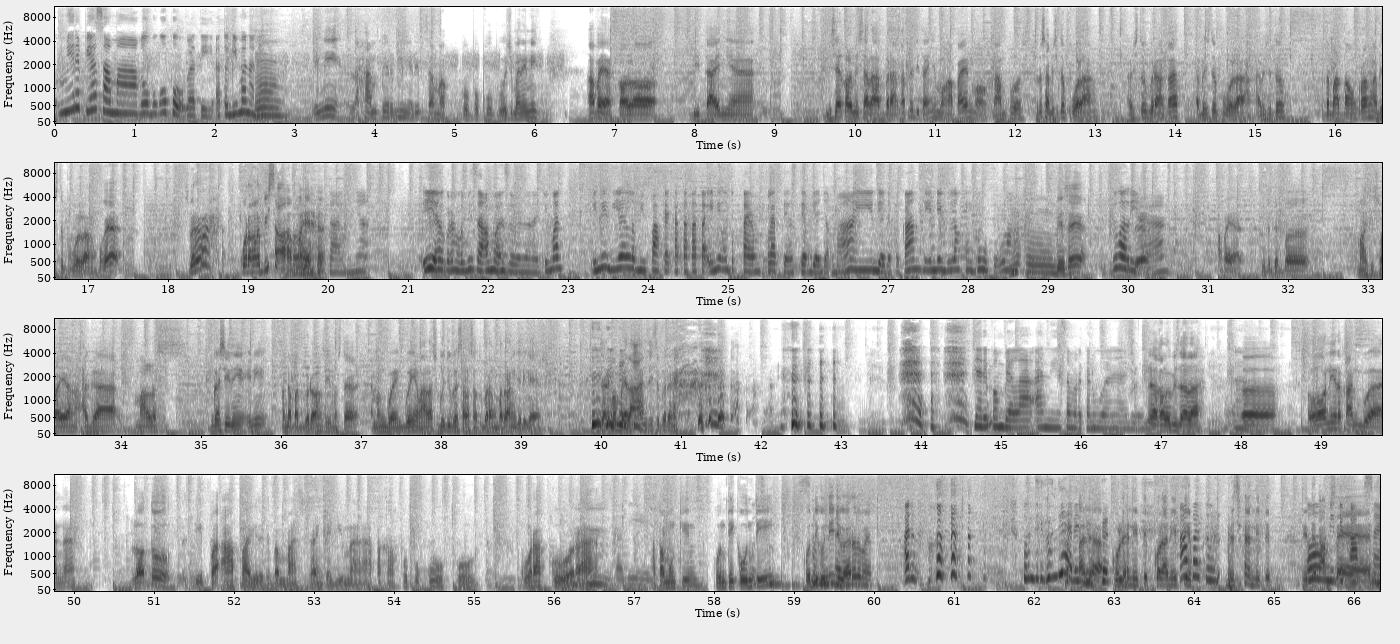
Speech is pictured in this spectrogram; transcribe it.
mirip ya sama kupu-kupu berarti atau gimana nih Hmm, ini hampir mirip sama kupu-kupu, cuman ini apa ya? Kalau ditanya Misalnya kalau misalnya berangkat tuh ditanya mau ngapain, mau kampus, terus habis itu pulang. Habis itu berangkat, habis itu pulang. Habis itu ke tempat nongkrong, habis itu pulang. Pokoknya sebenarnya kurang lebih sama kalau ya. ditanya iya kurang lebih sama sebenarnya. Cuman ini dia lebih pakai kata-kata ini untuk template ya. Setiap diajak main diajak ke kantin dia bilang eh gue mau pulang. Mm-mm, biasanya itu kali ya. apa ya tipe-tipe mahasiswa yang agak males. Enggak sih ini ini pendapat gue doang sih. Maksudnya emang gue gue yang malas gue juga salah satu barang-barang jadi kayak cari pembelaan sih sebenarnya. Nyari pembelaan nih sama rekan buana aduh. Nah kalau misalnya Heeh. eh, lo nih rekan buana lo tuh tipe apa gitu? Tipe mahasiswa yang kayak gimana? Apakah kupu-kupu? Kura-kura? Hmm, tadi. Atau mungkin kunti-kunti? Kunti- kunti-kunti juga ada tuh met aduh. Kunti-kunti ada, ada. juga. Kuliah nitip kuliah nitip. Apa tuh? Biasanya nitip nitip Oh, absen, nitip absen.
